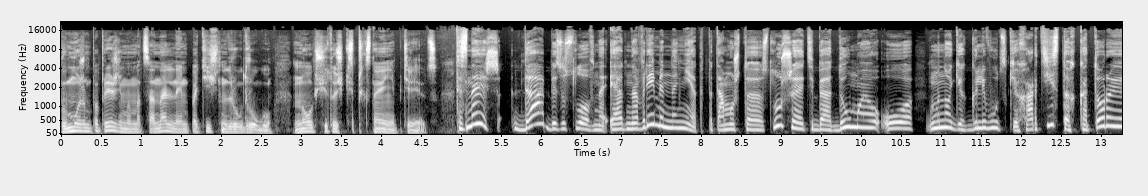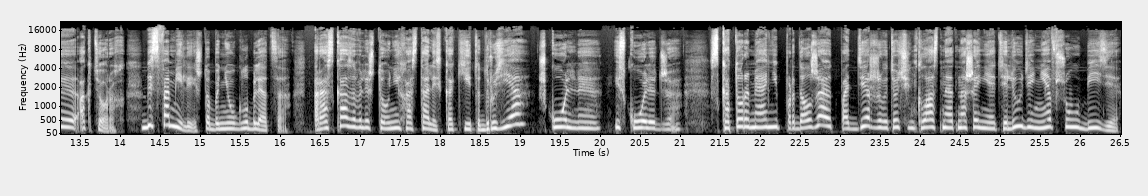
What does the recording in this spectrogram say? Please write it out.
Мы можем по-прежнему эмоционально эмпатичны друг другу, но общие точки соприкосновения потеряются. Ты знаешь, да, безусловно, и одновременно нет, потому что, слушая тебя, думаю о многих голливудских артистах, которые актерах, без фамилий, чтобы не углубляться, рассказывали, что у них остались какие-то друзья школьные, из колледжа, с которыми они продолжают поддерживать очень классные отношения. Эти люди не в шоу-бизе,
